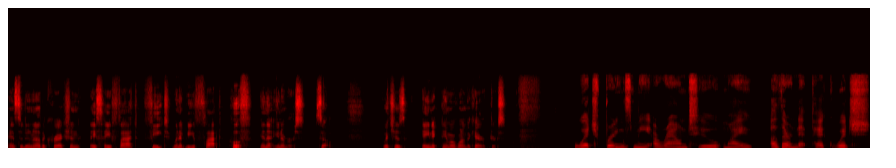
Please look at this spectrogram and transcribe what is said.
And to another correction, they say flat feet when it be flat hoof in that universe. So, which is a nickname of one of the characters. Which brings me around to my other nitpick, which,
